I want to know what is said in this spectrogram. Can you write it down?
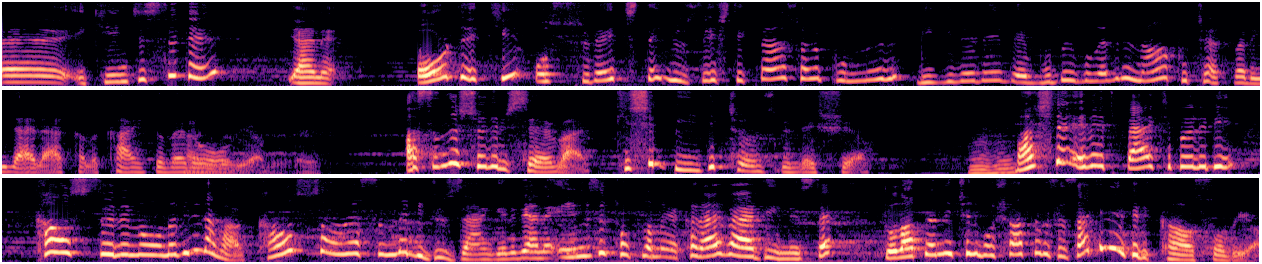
Ee, ikincisi de yani oradaki o süreçte yüzleştikten sonra bunları bilgileri ve bu duyguların ne yapacaklarıyla alakalı kaygıları oluyor. Evet. Aslında şöyle bir şey var. Kişi bildikçe özgürleşiyor. Başta evet belki böyle bir kaos dönemi olabilir ama kaos sonrasında bir düzen gelir. Yani elimizi toplamaya karar verdiğimizde dolapların içini boşalttığımızda zaten evde bir kaos oluyor.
